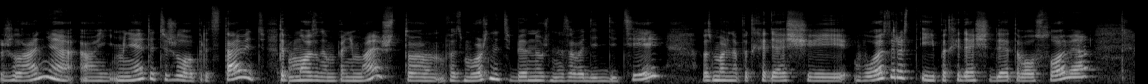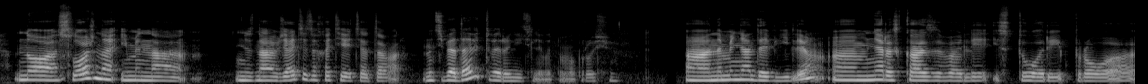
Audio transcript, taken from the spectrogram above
желание, а, мне это тяжело представить. Ты мозгом понимаешь, что, возможно, тебе нужно заводить детей, возможно, подходящий возраст и подходящие для этого условия. Но сложно именно, не знаю, взять и захотеть этого. На тебя давят твои родители в этом вопросе? А, на меня давили, а, мне рассказывали истории про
